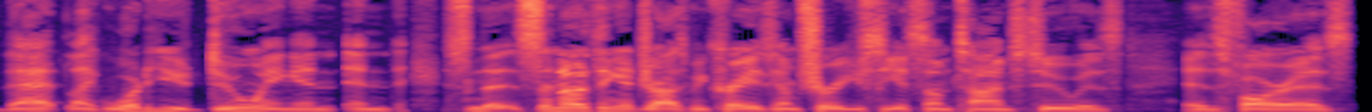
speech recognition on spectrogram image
that. Like, what are you doing? And and it's, it's another thing that drives me crazy. I'm sure you see it sometimes too. Is as far as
